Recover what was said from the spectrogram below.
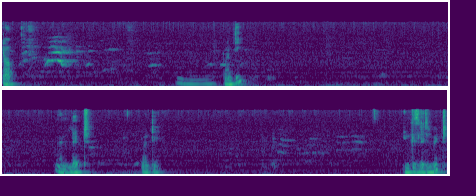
Top 20 and left 20 increase little bit.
